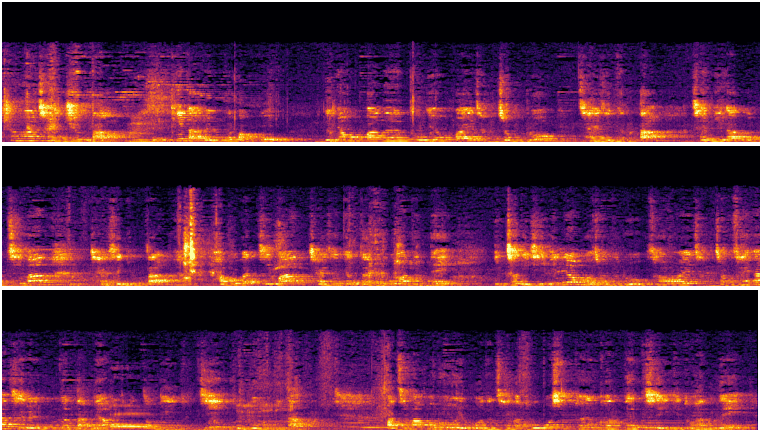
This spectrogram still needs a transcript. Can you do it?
춤을 잘 춘다, 음. 웃기다를 꼽았고 은혁 오빠는 동해 오빠의 장점으로 잘생겼다, 재미가 없지만 잘생겼다, 바보 같지만 잘생겼다를 꼽았는데 2021년 버전으로 서로의 장점 세 가지를 꼽는다면 어떤 게 있는지 궁금합니다. 마지막으로 이거는 제가 보고 싶은 컨텐츠이기도 한데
